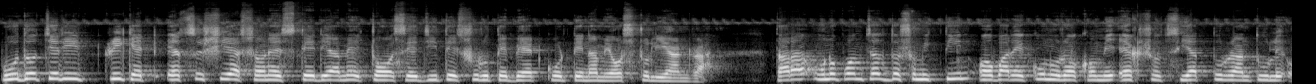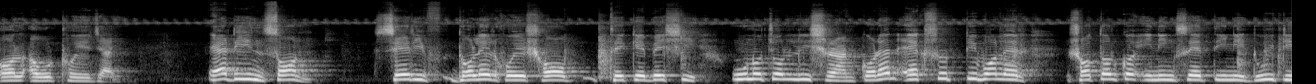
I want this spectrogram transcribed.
পুদুচেরি ক্রিকেট অ্যাসোসিয়েশনের স্টেডিয়ামে টসে জিতে শুরুতে ব্যাট করতে নামে অস্ট্রেলিয়ানরা। তারা উনপঞ্চাশ দশমিক তিন ওভারে কোনো রকমে একশো ছিয়াত্তর রান তুলে অল আউট হয়ে যায়। অ্যাডিনসন শেরিফ দলের হয়ে সব থেকে বেশি উনচল্লিশ রান করেন। একষট্টি বলের সতর্ক ইনিংসে তিনি দুইটি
